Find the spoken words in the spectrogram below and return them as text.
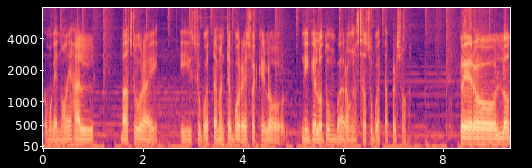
como que no dejar basura ahí. Y supuestamente por eso es que lo, ni que lo tumbaron esas supuestas personas. Pero lo,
